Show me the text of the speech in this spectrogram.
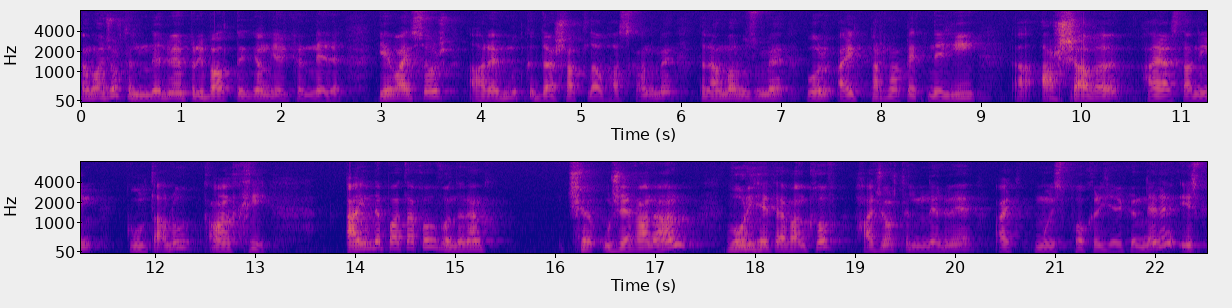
կամ հաջորդը լինելու է պրիբալտիկյան երկրները եւ այսօր արևմուտքը դա շատ լավ հասկանում է դրա համար ուզում է որ այդ բռնապետների արշավը Հայաստանին կուլ տալու կանխի այն նպատակով որ նրանք չուժեղանան որի հետևանքով հաջորդը լինելու է այդ մույս փոքր երկրները իսկ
